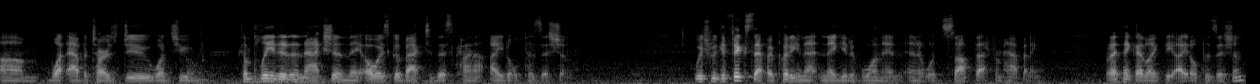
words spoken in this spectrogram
um, what avatars do once you've completed an action they always go back to this kind of idle position which we could fix that by putting that negative one in and it would stop that from happening. But I think I like the idle position.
